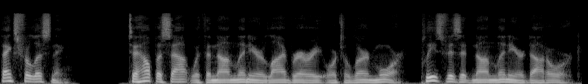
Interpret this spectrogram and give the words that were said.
Thanks for listening. To help us out with the Nonlinear Library or to learn more, please visit nonlinear.org.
